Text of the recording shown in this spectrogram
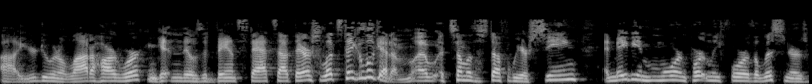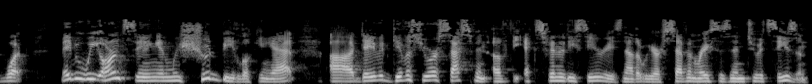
uh, you're doing a lot of hard work and getting those advanced stats out there. So let's take a look at them, uh, at some of the stuff we are seeing, and maybe more importantly for the listeners, what maybe we aren't seeing and we should be looking at. Uh, David, give us your assessment of the Xfinity series now that we are seven races into its season.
